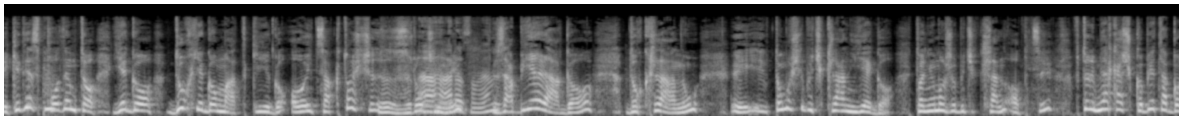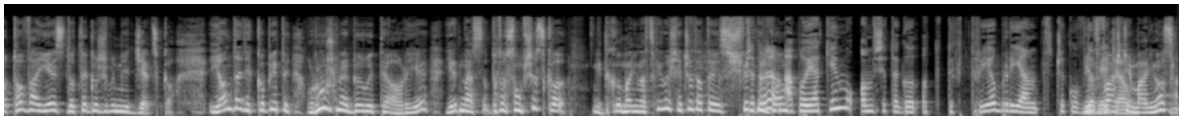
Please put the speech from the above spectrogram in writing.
jest- kiedy jest płodem, to jego duch jego matki, jego ojca, ktoś z rodziny Aha, zabiera go do klanu. y, To musi być klan jego. To nie może być klan obcy, w którym jakaś kobieta gotowa jest do tego, żeby mieć dziecko. I on do tej kobiety, różne były teorie. Jedna, z, bo to są wszystko, tylko Malinowskiego się czyta, to jest świetny dom. a po jakiemu on się tego od tych triobriantczyków Więc dowiedział? właśnie Malinowski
